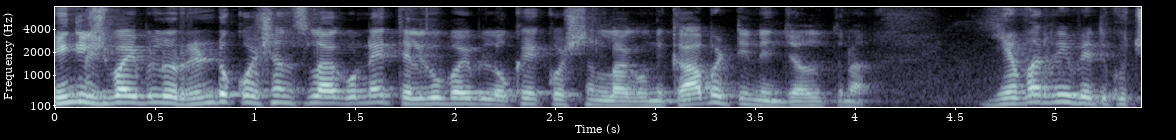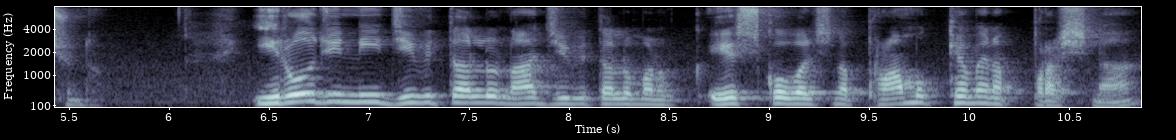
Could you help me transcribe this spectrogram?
ఇంగ్లీష్ బైబిల్లో రెండు క్వశ్చన్స్ లాగా ఉన్నాయి తెలుగు బైబిల్ ఒకే క్వశ్చన్ లాగా ఉంది. కాబట్టి నేను చదువుతున్నా. ఎవరిని వెతుకుచున్నావు ఈరోజు నీ జీవితాల్లో నా జీవితాల్లో మనం వేసుకోవాల్సిన ప్రాముఖ్యమైన ప్రశ్న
